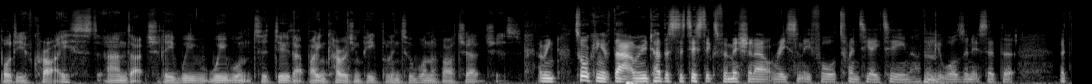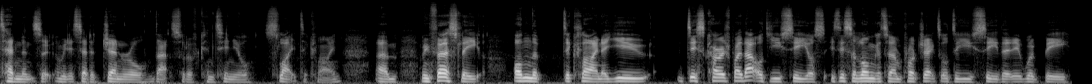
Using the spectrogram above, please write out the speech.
body of christ and actually we we want to do that by encouraging people into one of our churches I mean, talking of that, I mean, we'd had the statistics for Mission out recently for 2018, I think Mm. it was, and it said that attendance, I mean, it said a general, that sort of continual slight decline. Um, I mean, firstly, on the decline, are you discouraged by that, or do you see your, is this a longer term project, or do you see that it would be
